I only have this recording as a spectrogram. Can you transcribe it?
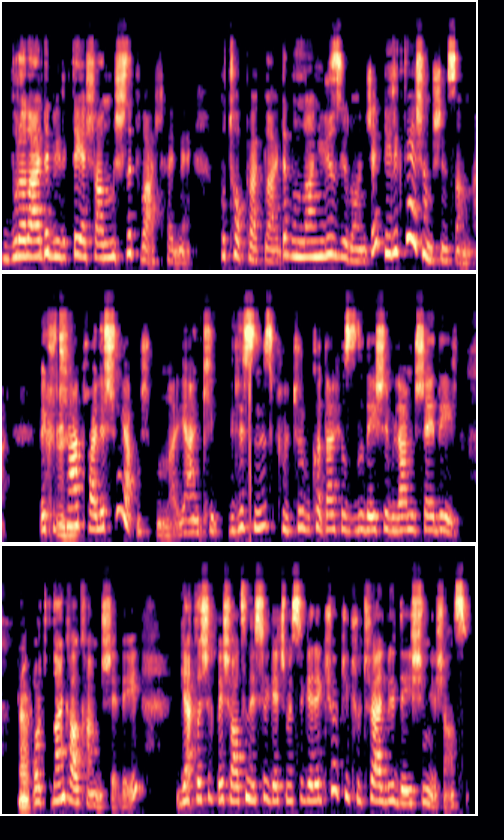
buralarda birlikte yaşanmışlık var hani bu topraklarda bundan 100 yıl önce birlikte yaşamış insanlar ve kültürel paylaşım yapmış bunlar. Yani ki bilirsiniz kültür bu kadar hızlı değişebilen bir şey değil. Evet. Ortadan kalkan bir şey değil. Yaklaşık 5-6 nesil geçmesi gerekiyor ki kültürel bir değişim yaşansın.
